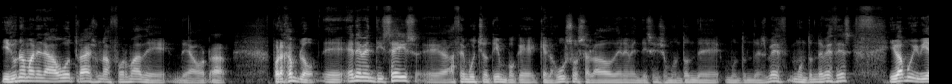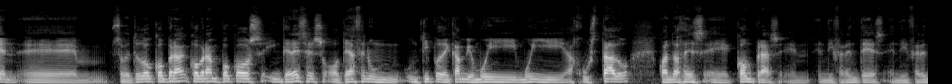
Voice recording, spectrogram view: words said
y de una manera u otra es una forma de, ahorrar. Por ejemplo, eh, N26, hace mucho tiempo que, lo uso, se ha hablado de N26 un montón de, un montón de, veces, un montón de veces, y va muy bien. sobre todo cobran pocos intereses o te hacen un, tipo de cambio muy, muy ajustado cuando haces compras en diferentes. En diferentes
